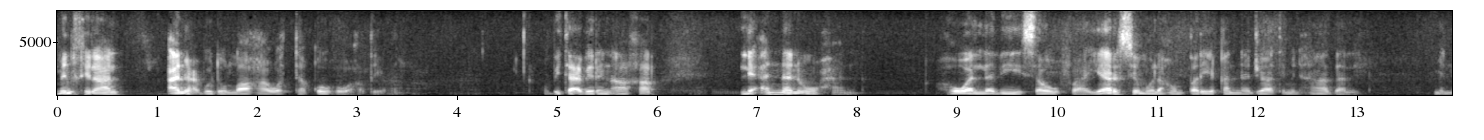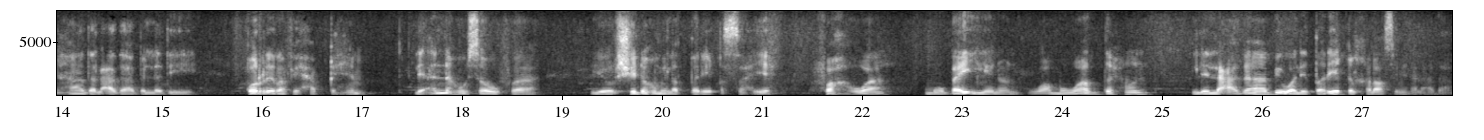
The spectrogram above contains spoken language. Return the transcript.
من خلال أن اعبدوا الله واتقوه وأطيعوه وبتعبير آخر لأن نوحا هو الذي سوف يرسم لهم طريق النجاة من هذا من هذا العذاب الذي قرر في حقهم لأنه سوف يرشدهم إلى الطريق الصحيح فهو مبين وموضح للعذاب ولطريق الخلاص من العذاب.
